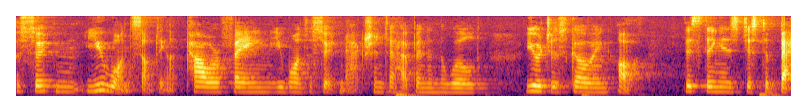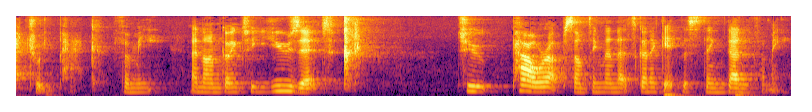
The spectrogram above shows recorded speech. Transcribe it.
a certain, you want something like power, fame, you want a certain action to happen in the world, you're just going, oh, this thing is just a battery pack for me, and I'm going to use it to power up something then that's going to get this thing done for me.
